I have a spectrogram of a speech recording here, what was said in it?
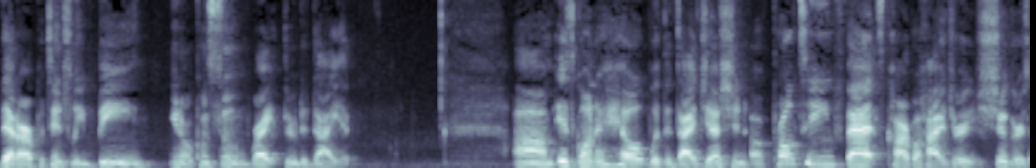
that are potentially being, you know, consumed right through the diet. Um, it's going to help with the digestion of protein, fats, carbohydrates, sugars,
